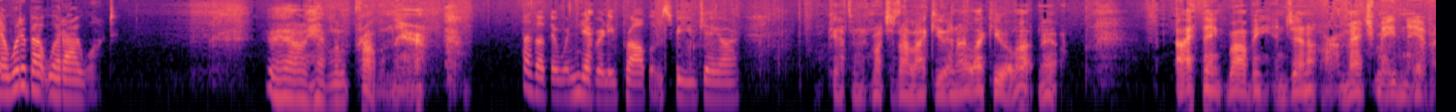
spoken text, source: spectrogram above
Now, what about what I want? Well, we have a little problem there. I thought there were never any problems for you, J.R. Katherine, as much as I like you, and I like you a lot now, I think Bobby and Jenna are a match made in heaven.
